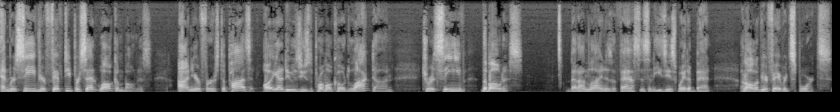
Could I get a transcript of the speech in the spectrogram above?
and receive your 50% welcome bonus on your first deposit. All you got to do is use the promo code Locked On to receive the bonus. BetOnline is the fastest and easiest way to bet on all of your favorite sports.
